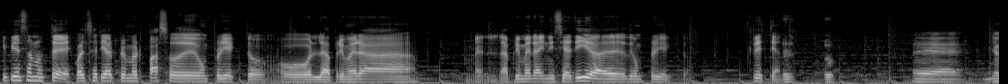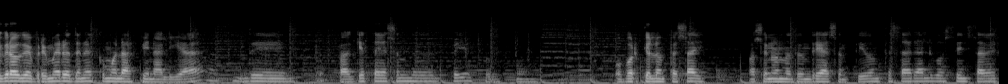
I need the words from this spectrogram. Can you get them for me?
¿Qué piensan ustedes? ¿Cuál sería el primer paso de un proyecto o la primera, la primera iniciativa de, de un proyecto? Cristian. Eh, yo creo que primero tener como la finalidad de para qué estáis haciendo el proyecto o por qué lo empezáis. O si no, no tendría sentido empezar algo sin saber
